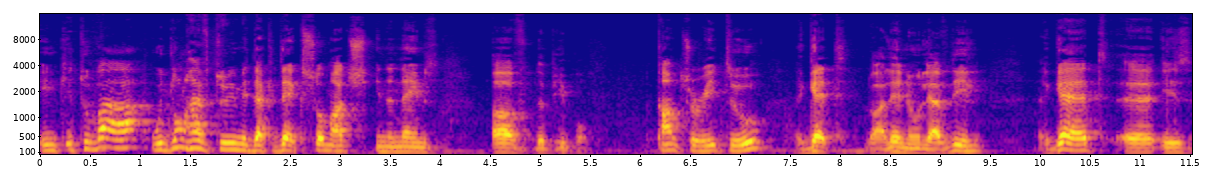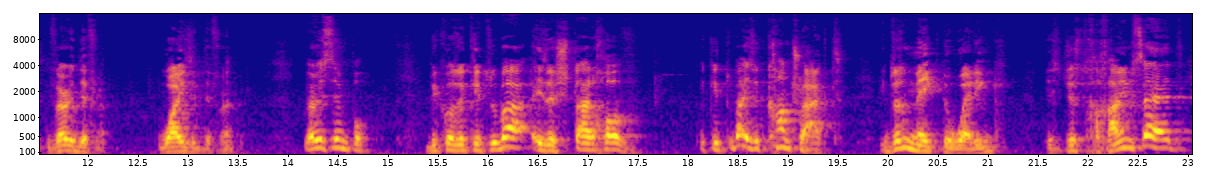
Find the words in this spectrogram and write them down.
in ketubah, we don't have to be medakdek so much in the names of the people. Contrary to a get, lo alenu leavdil, a get uh, is very different. Why is it different? Very simple. Because a ketubah is a shtar chov. A ketubah is a contract. It doesn't make the wedding. It's just Chachamim said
